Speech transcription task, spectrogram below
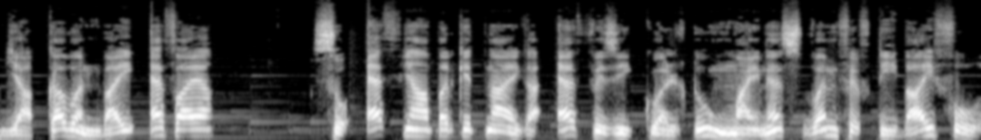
ये आपका वन बाई एफ़ आया। सो so, एफ़ यहाँ पर कितना आएगा? F is equal to minus one fifty by four.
